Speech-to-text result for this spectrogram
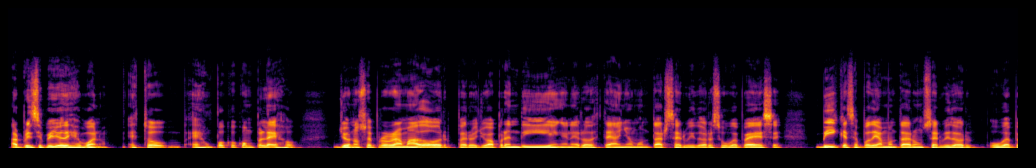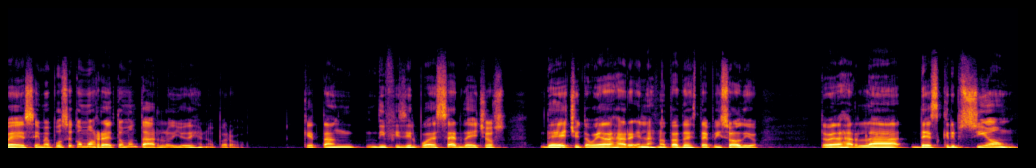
al principio yo dije, bueno, esto es un poco complejo. Yo no soy programador, pero yo aprendí en enero de este año a montar servidores VPS. Vi que se podía montar un servidor VPS y me puse como reto montarlo. Y yo dije, no, pero qué tan difícil puede ser. De hecho, de hecho, y te voy a dejar en las notas de este episodio, te voy a dejar la descripción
